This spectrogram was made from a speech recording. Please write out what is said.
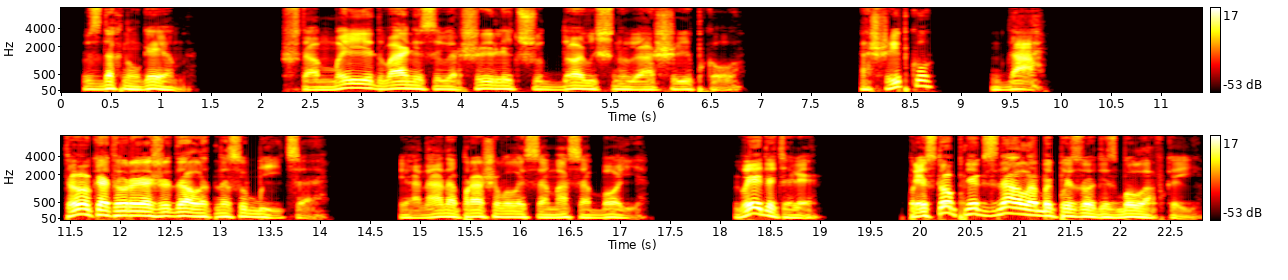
— вздохнул ГМ, — «что мы едва не совершили чудовищную ошибку». «Ошибку?» «Да. Ту, которую ожидал от нас убийца. И она напрашивалась сама собой. Видите ли, преступник знал об эпизоде с булавкой.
